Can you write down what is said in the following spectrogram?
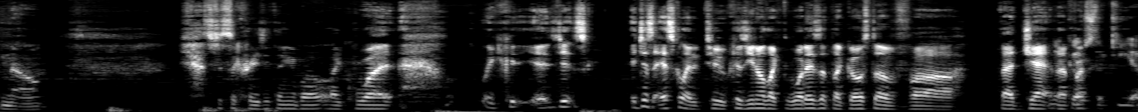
No. Yeah, it's just a crazy thing about like what, like it just it just escalated too because you know like what is it the ghost of uh that jet The that Ghost of Kiev.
